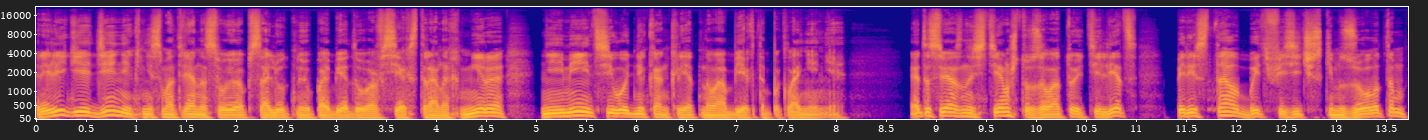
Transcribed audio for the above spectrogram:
Религия денег, несмотря на свою абсолютную победу во всех странах мира, не имеет сегодня конкретного объекта поклонения. Это связано с тем, что золотой телец перестал быть физическим золотом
